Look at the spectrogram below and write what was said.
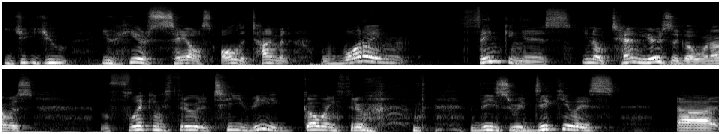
you you you hear sales all the time, and what I'm thinking is, you know, ten years ago when I was flicking through the TV, going through these ridiculous uh,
